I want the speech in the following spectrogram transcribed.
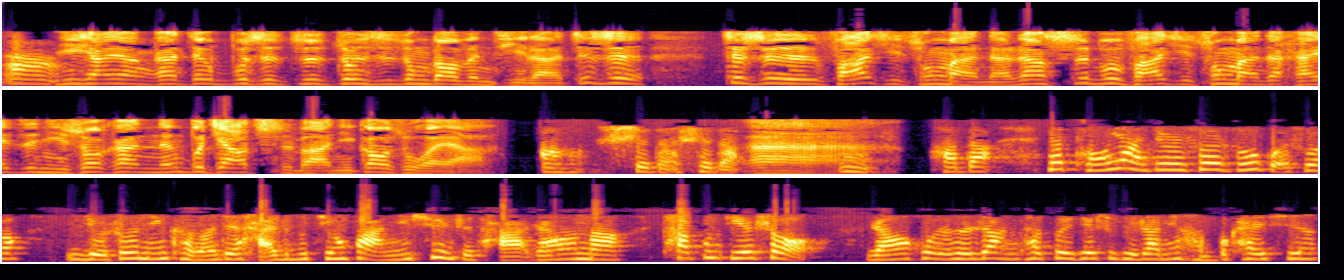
啊，你想想看，这个不是尊尊师重道问题了，这是这是法喜充满的，让师傅法喜充满的孩子，你说看能不加持吧？你告诉我呀。啊，是的，是的。啊，嗯，好的。那同样就是说，如果说有时候您可能这孩子不听话，您训斥他，然后呢他不接受，然后或者是让他做一些事情让您很不开心，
